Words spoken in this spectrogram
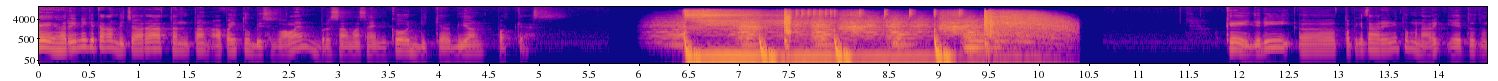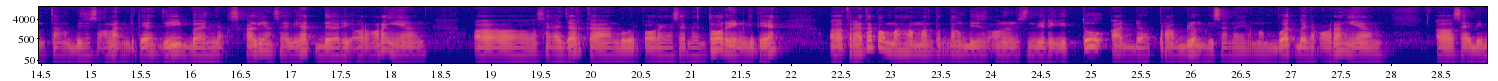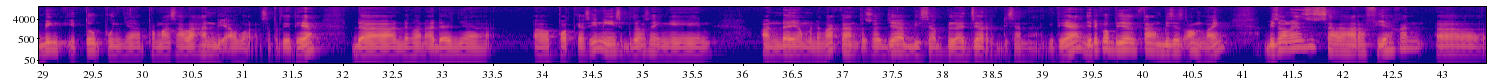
Oke, hari ini kita akan bicara tentang apa itu bisnis online bersama saya Niko di Kelbion Podcast. Oke, jadi uh, topik kita hari ini tuh menarik yaitu tentang bisnis online gitu ya. Jadi banyak sekali yang saya lihat dari orang-orang yang uh, saya ajarkan, beberapa orang yang saya mentorin gitu ya. Uh, ternyata pemahaman tentang bisnis online sendiri itu ada problem di sana yang membuat banyak orang yang saya bimbing itu punya permasalahan di awal seperti itu ya. Dan dengan adanya uh, podcast ini sebetulnya saya ingin anda yang mendengarkan tentu saja bisa belajar di sana gitu ya. Jadi kalau bicara tentang bisnis online, bisnis online itu secara harfiah kan uh,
